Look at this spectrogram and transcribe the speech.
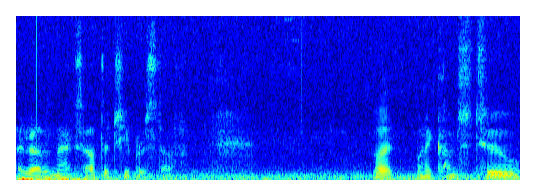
I'd rather max out the cheaper stuff. But when it comes to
